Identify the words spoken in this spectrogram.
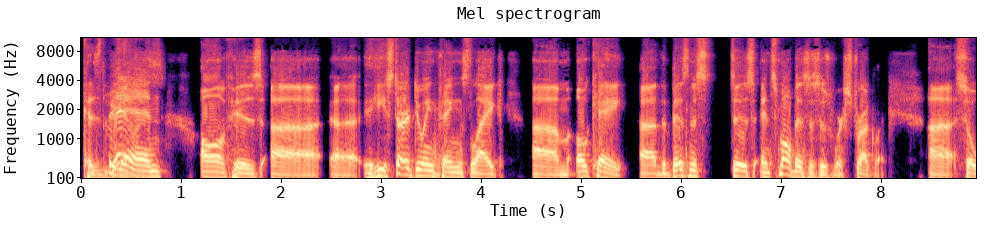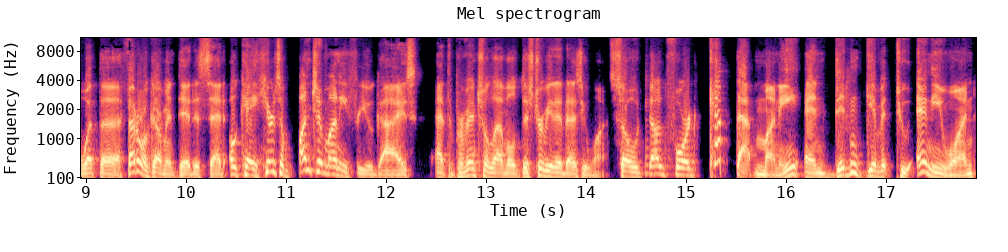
Because then months. All of his, uh, uh, he started doing things like, um, okay, uh, the businesses and small businesses were struggling. Uh, so what the federal government did is said, okay, here's a bunch of money for you guys at the provincial level, distribute it as you want. So Doug Ford kept that money and didn't give it to anyone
